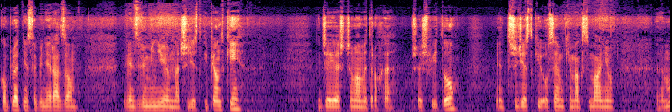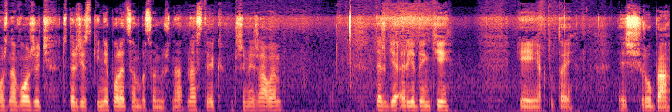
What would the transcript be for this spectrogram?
kompletnie sobie nie radzą, więc wymieniłem na 35, gdzie jeszcze mamy trochę prześwitu, więc 38 maksymalnie można włożyć, 40 nie polecam, bo są już na, na styk, przymierzałem. Też GR1 i jak tutaj jest śruba,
